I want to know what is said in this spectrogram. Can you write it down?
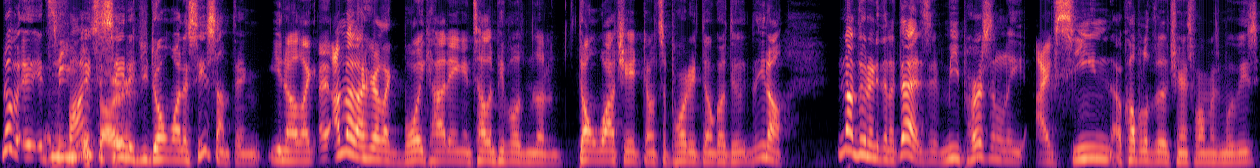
No, but it's I mean, fine it's to say that you don't want to see something. You know, like I- I'm not out here like boycotting and telling people "No, don't watch it, don't support it, don't go do. You know, I'm not doing anything like that. It's that me personally, I've seen a couple of the Transformers movies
